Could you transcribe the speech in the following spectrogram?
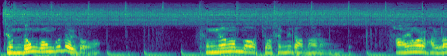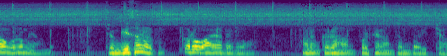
전동 공구들도 성능은 뭐 좋습니다만은 사용을 하려고 그러면 전기선을 끌어와야 되고 하는 그러한 불편한 점도 있죠.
